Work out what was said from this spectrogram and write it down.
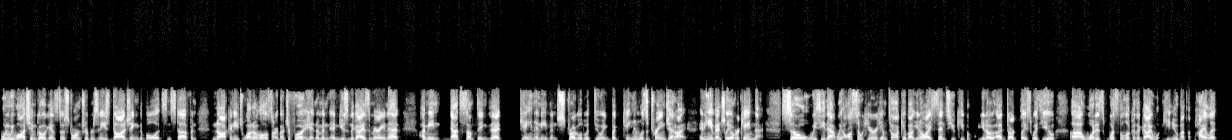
when we watch him go against those stormtroopers and he's dodging the bullets and stuff and knocking each one of them, oh, sorry about your foot, hitting them and, and using the guy as a marionette. I mean, that's something that Kanan even struggled with doing, but Kanan was a trained Jedi and he eventually overcame that. So we see that. We also hear him talking about, you know, I sense you keep a, you know, a dark place with you. Uh, what is, what's the look of the guy? He knew about the pilot.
